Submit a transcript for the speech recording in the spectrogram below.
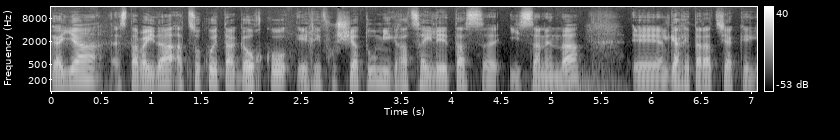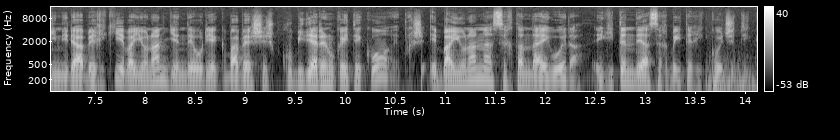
Gaia, ez da bai da, atzoko eta gaurko errefusiatu migratzaileetaz izanen da. E, elgarretaratziak egin dira berriki ebaionan, jende horiek babes eskubidearen ukaiteko, ebaionan zertan da egoera, egiten dea zerbait erriko etxetik.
